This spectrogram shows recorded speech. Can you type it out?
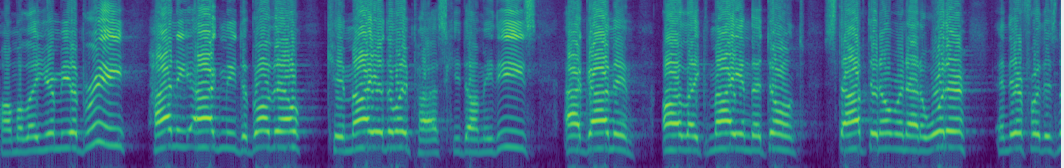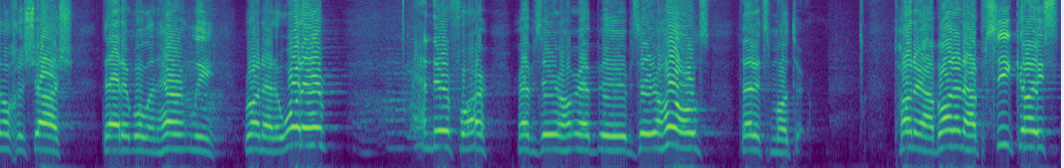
hani agmi dami These agamim are like mayim that don't stop, they don't run out of water, and therefore there's no chashash that it will inherently run out of water, and therefore Reb Zera holds that it's mutter. Taner Abanan Hapsikais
